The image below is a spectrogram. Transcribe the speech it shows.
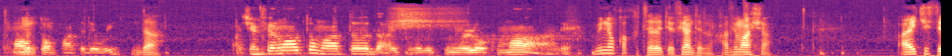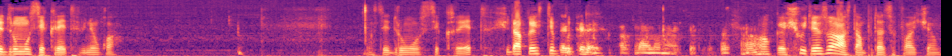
Ferma automată de ui. da. Facem ferma automată, da, hai să ne găsim un loc mare. Vine cu că ți arăt eu, fii antenă. Avem așa. Aici este drumul secret, vine cu Asta e drumul secret și dacă este put... Secret, acum nu mai e secret, așa. Ok, și uite, în zona asta am putea să facem.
